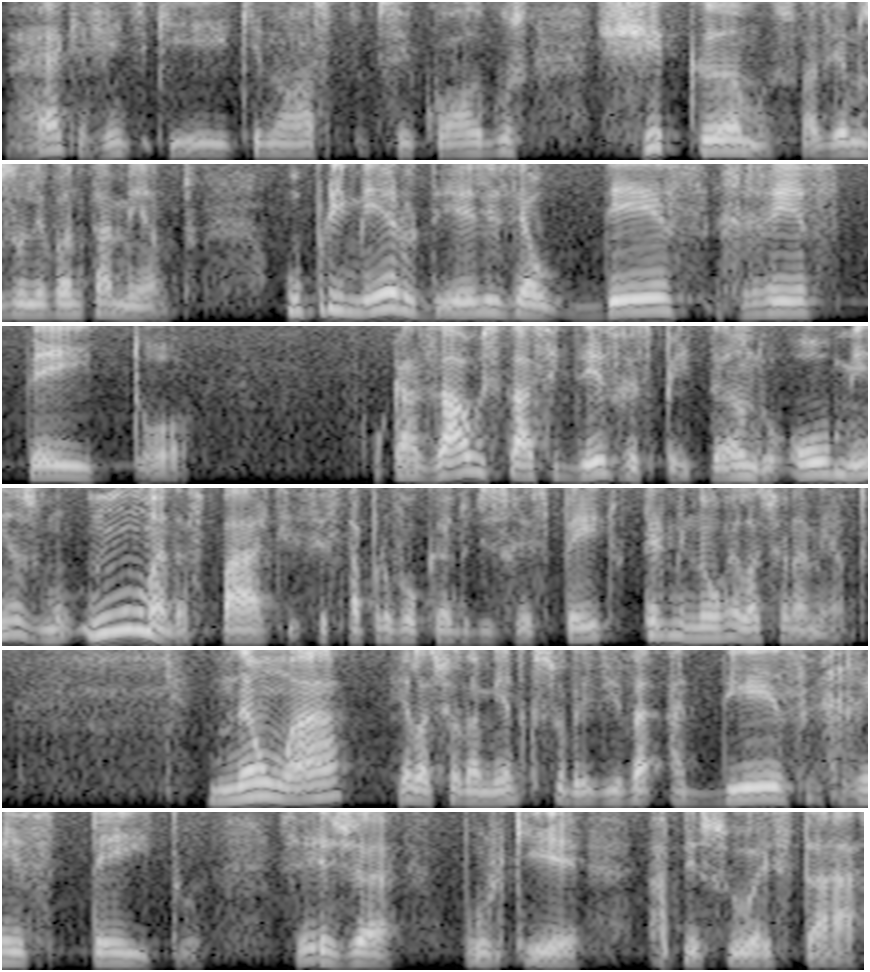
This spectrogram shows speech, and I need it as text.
né, que, a gente, que, que nós, psicólogos, checamos, fazemos o levantamento. O primeiro deles é o desrespeito. O casal está se desrespeitando, ou mesmo uma das partes está provocando desrespeito, terminou o relacionamento. Não há relacionamento que sobreviva a desrespeito, seja porque a pessoa está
